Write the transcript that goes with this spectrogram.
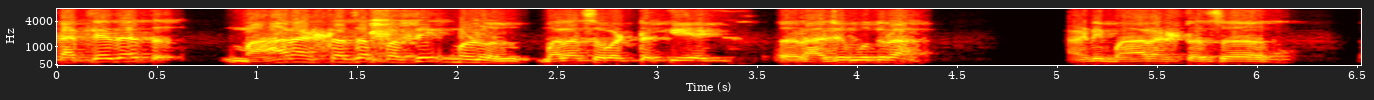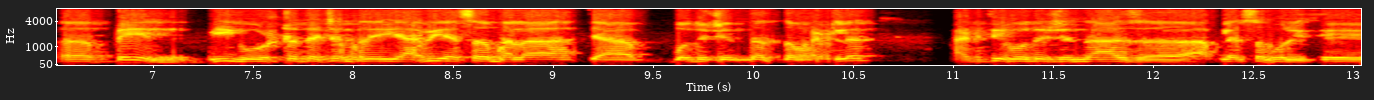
त्यातल्या त्यात महाराष्ट्राचं प्रतीक म्हणून मला असं वाटतं की एक राजमुद्रा आणि महाराष्ट्राचं पेन ही गोष्ट त्याच्यामध्ये यावी असं मला त्या बोधचिन्हात वाटलं. आणि ते बोधचिन्ह आज आपल्यासमोर इथे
